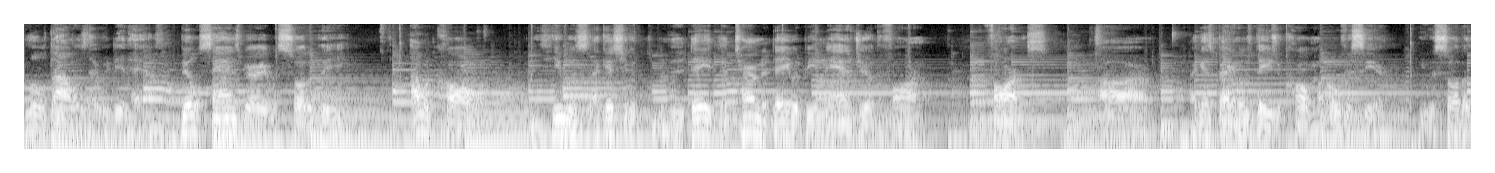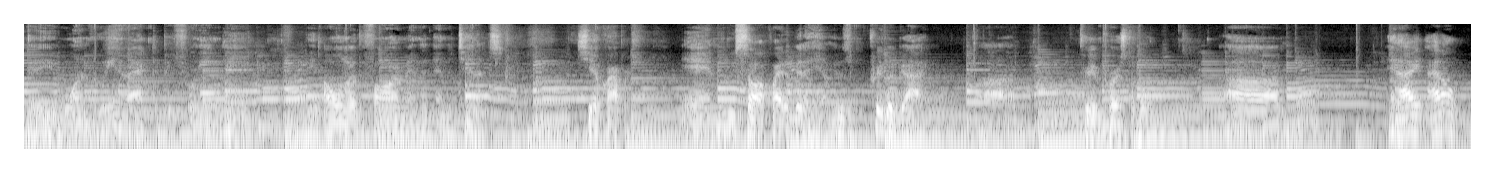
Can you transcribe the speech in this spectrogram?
little dollars that we did have. Bill Sansbury was sort of the, I would call, he was, I guess you would, the day, the term today would be manager of the farm, farms. Uh, I guess back in those days you called him an overseer. He was sort of the one who interacted between the, the owner of the farm and the, and the tenants, sharecroppers. And we saw quite a bit of him. He was a pretty good guy, uh, pretty personable. Um, and I, I don't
